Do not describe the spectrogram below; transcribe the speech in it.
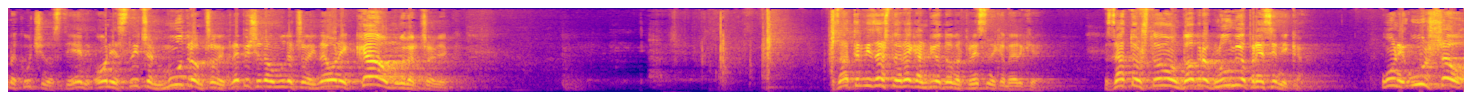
na kući na stijeni, on je sličan mudrom čovjeku. Ne piše da on mudar čovjek, ne, on je kao mudar čovjek. Znate li vi zašto je Reagan bio dobar predsjednik Amerike? Zato što je on dobro glumio predsjednika. On je ušao,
